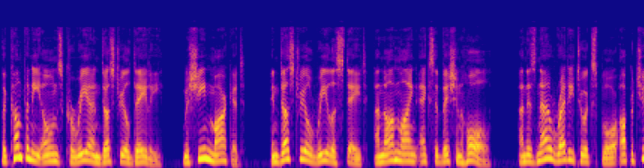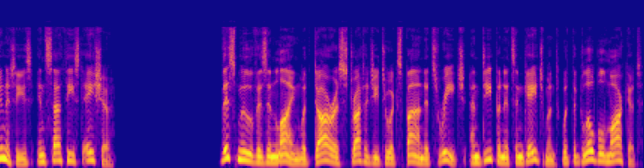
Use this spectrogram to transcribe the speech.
The company owns Korea Industrial Daily, Machine Market, Industrial Real Estate, and Online Exhibition Hall, and is now ready to explore opportunities in Southeast Asia. This move is in line with Dara's strategy to expand its reach and deepen its engagement with the global market.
